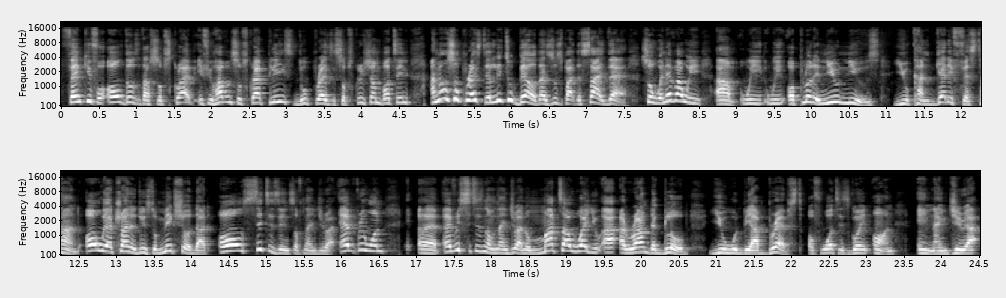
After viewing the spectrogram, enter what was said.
Thank you for all those that have subscribed. If you haven't subscribed, please do press the subscription button and also press the little bell that's just by the side there. So whenever we um we we upload a new news, you can get it firsthand. All we are trying to do is to make sure that all citizens of Nigeria, everyone, uh, every citizen of Nigeria, no matter where you are around the globe, you would be abreast of what is going on in Nigeria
